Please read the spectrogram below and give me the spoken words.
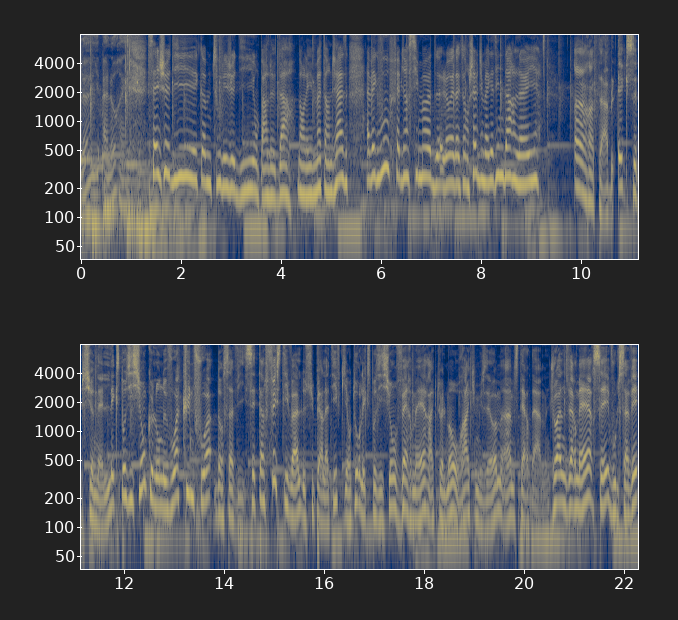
l'œil à l'oreille. C'est jeudi et comme tous les jeudis, on parle d'art dans les matins de jazz. Avec vous, Fabien Simode, le rédacteur en chef du magazine D'Art L'œil inratable, exceptionnel, l'exposition que l'on ne voit qu'une fois dans sa vie. C'est un festival de superlatifs qui entoure l'exposition Vermeer actuellement au Rijksmuseum à Amsterdam. Johannes Vermeer, c'est, vous le savez,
